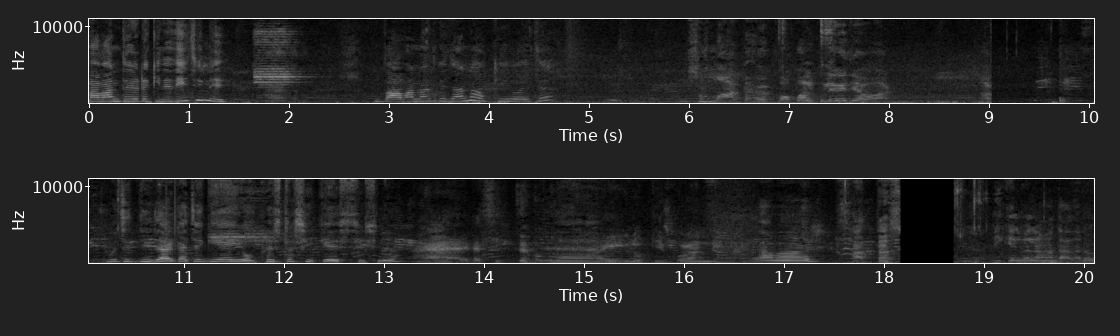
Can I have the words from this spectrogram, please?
মামান তুই এটা কিনে দিয়েছিলি? বাবান আজকে জানো কি হয়েছে? কপাল খুলে গেছে আমার। বলছি দিদার কাছে গিয়ে এই অভ্যেসটা শিখে এসছিস না? হ্যাঁ এটা শিখতে হবে। হ্যাঁ। এগুলো কি করার নেই? আমার সাতটা বিকেলবেলা আমার দাদারাও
